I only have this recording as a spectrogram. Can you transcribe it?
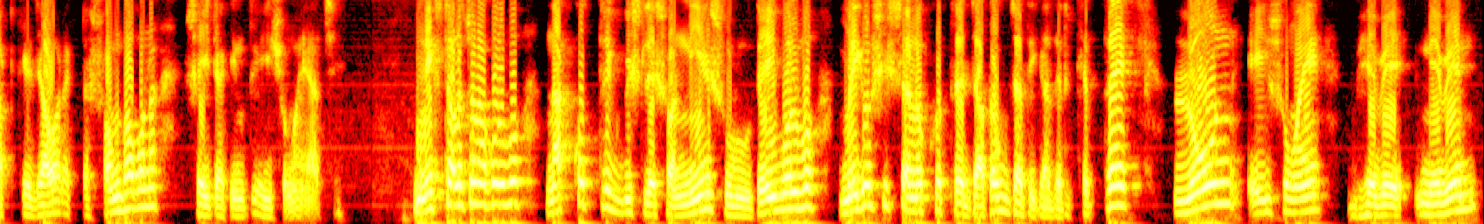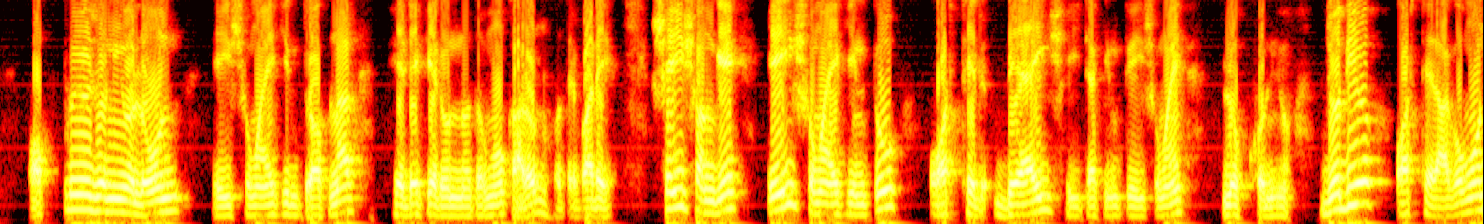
আটকে যাওয়ার একটা সম্ভাবনা সেইটা কিন্তু এই সময় আছে। নেক্সট আলোচনা করব, নাক্ষত্রিক বিশ্লেষণ নিয়ে শুরুতেই বলব মৃগশিষ্যা নক্ষত্রের জাতক জাতিকাদের ক্ষেত্রে লোন এই সময়ে ভেবে নেবেন, অপ্রয়োজনীয় লোন এই সময়ে কিন্তু আপনার হেডেকের অন্যতম কারণ হতে পারে। সেই সঙ্গে এই সময়ে কিন্তু অর্থের ব্যয় সেইটা কিন্তু এই সময়ে লক্ষণীয়। যদিও অর্থের আগমন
